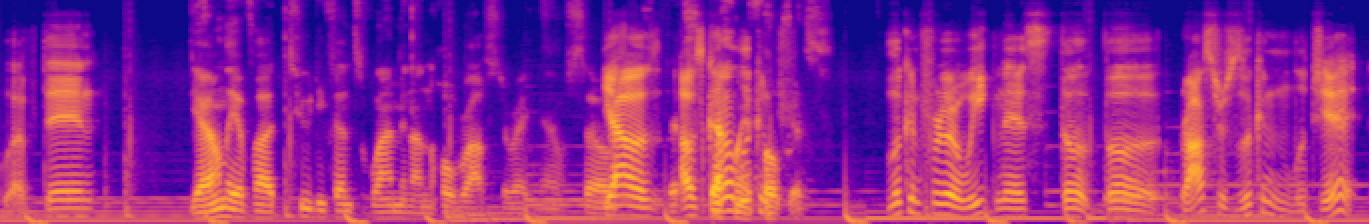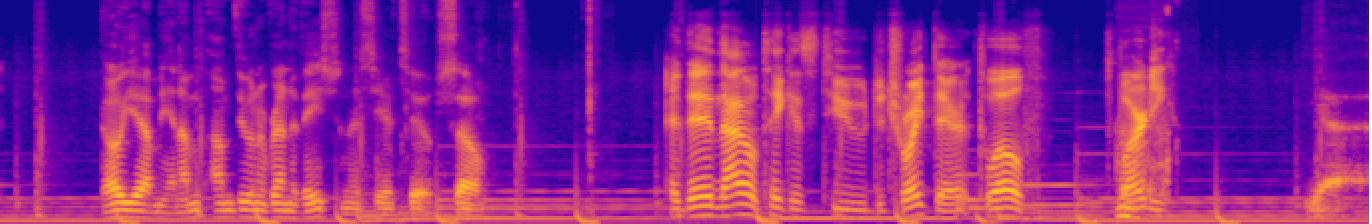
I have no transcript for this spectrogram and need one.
Left in. Yeah, I only have uh, two defensive linemen on the whole roster right now. So Yeah, I was I was kind of looking for, focus. looking for their weakness. The the roster's looking legit. Oh yeah, man, I'm I'm doing a renovation this year too. So And then that'll take us to Detroit there at 12. Sparty. yeah,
